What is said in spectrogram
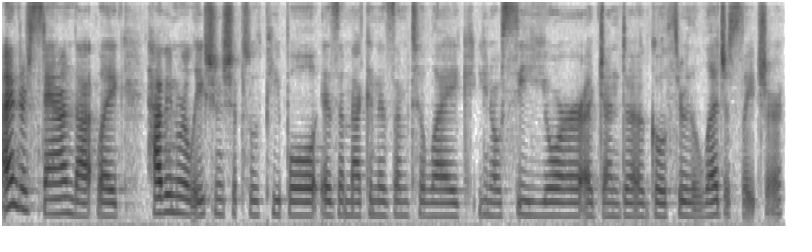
I understand that like having relationships with people is a mechanism to like, you know, see your agenda go through the legislature.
